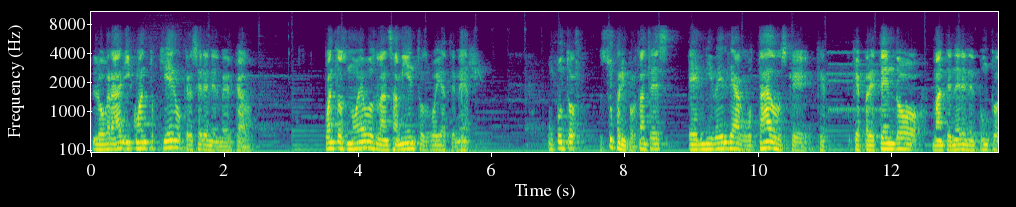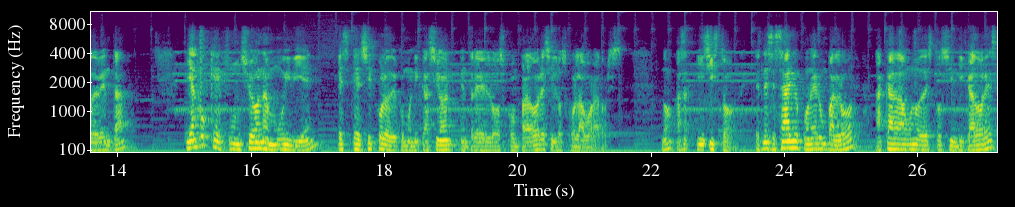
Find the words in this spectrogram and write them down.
lograr y cuánto quiero crecer en el mercado? ¿Cuántos nuevos lanzamientos voy a tener? un punto súper importante es el nivel de agotados que, pretendo mantener en el punto de venta. Y algo que funciona muy bien es el círculo de comunicación entre los compradores y los colaboradores. ¿no? insisto, es necesario poner un valor a cada uno de estos indicadores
